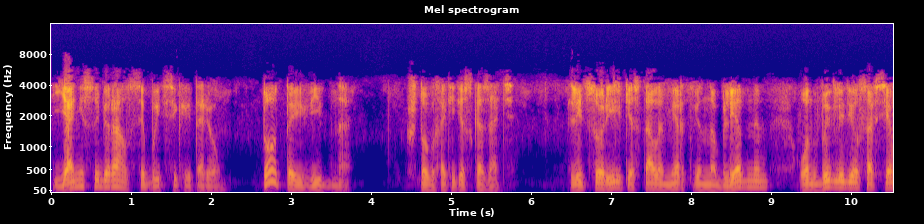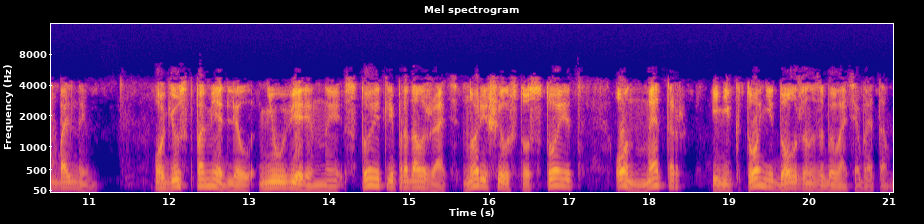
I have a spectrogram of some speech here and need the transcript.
Я не собирался быть секретарем. То-то и видно. Что вы хотите сказать? Лицо Рильке стало мертвенно-бледным, он выглядел совсем больным. Огюст помедлил, неуверенный, стоит ли продолжать, но решил, что стоит, он мэтр, и никто не должен забывать об этом.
